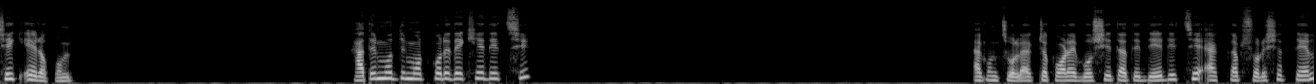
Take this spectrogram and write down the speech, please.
ঠিক এরকম। হাতের মধ্যে মোট করে দেখিয়ে দিচ্ছি। এখন চোলা একটা কড়াই বসিয়ে তাতে দিয়ে দিচ্ছি এক কাপ সরিষার তেল।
